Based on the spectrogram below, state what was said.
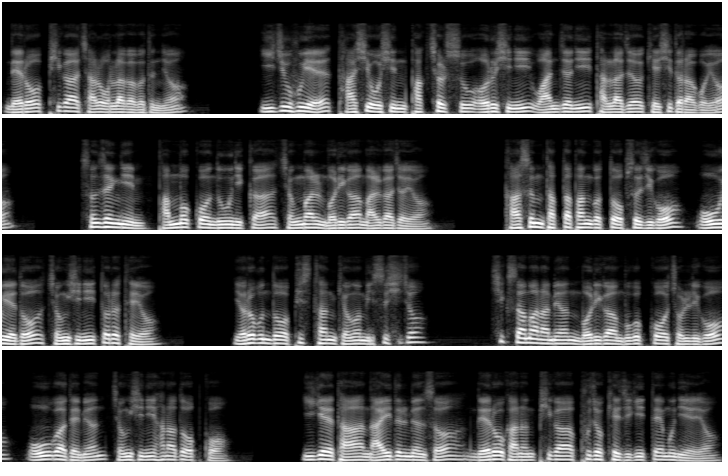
뇌로 피가 잘 올라가거든요. 2주 후에 다시 오신 박철수 어르신이 완전히 달라져 계시더라고요. 선생님, 밥 먹고 누우니까 정말 머리가 맑아져요. 가슴 답답한 것도 없어지고 오후에도 정신이 또렷해요. 여러분도 비슷한 경험 있으시죠? 식사만 하면 머리가 무겁고 졸리고 오후가 되면 정신이 하나도 없고 이게 다 나이 들면서 뇌로 가는 피가 부족해지기 때문이에요.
